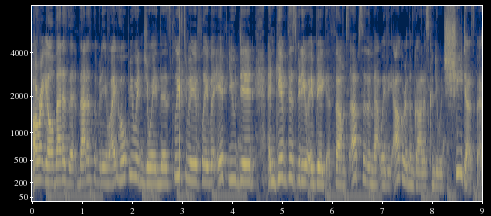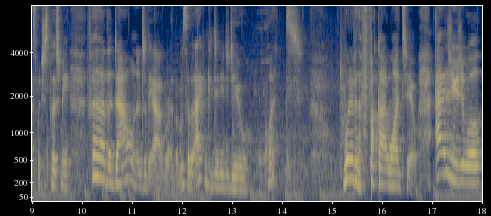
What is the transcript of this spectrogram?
All right, y'all, that is it. That is the video. I hope you enjoyed this. Please do me a flavor if you did and give this video a big thumbs up so then that way the algorithm goddess can do what she does best, which is push me further down into the algorithm so that I can continue to do what? Whatever the fuck I want to. As usual,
